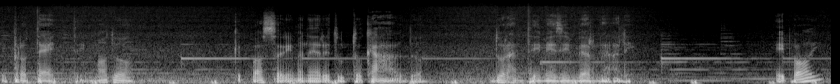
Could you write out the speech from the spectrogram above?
e protetto in modo che possa rimanere tutto caldo durante i mesi invernali. E poi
